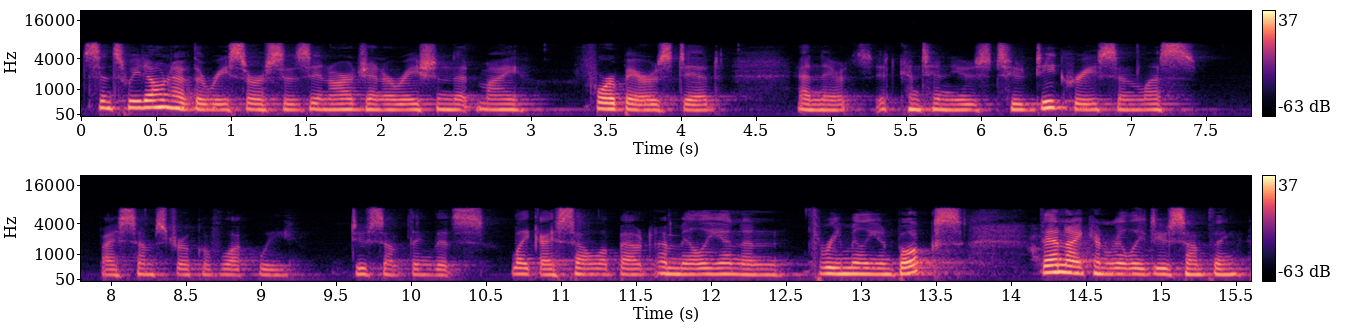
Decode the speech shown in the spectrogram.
since we don't have the resources in our generation that my forebears did, and it continues to decrease unless by some stroke of luck we do something that's like I sell about a million and three million books, then I can really do something.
